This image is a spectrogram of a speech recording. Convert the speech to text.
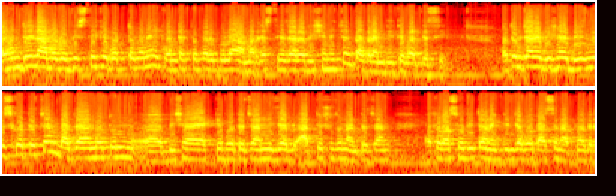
আলহামদুলিল্লাহ, আমার অফিস থেকে বর্তমানে এই কন্ট্যাক্ট পেপারগুলো আমার কাছ থেকে যারা বিষয় নিচ্ছেন, তাদের আমি দিতে পারতেছি। অতএব যারা বিষয়ে বিজনেস করতে চান বা যারা নতুন বিষয়ে অ্যাক্টিভ হতে চান নিজের আত্মীয় স্বজন আনতে চান, অথবা সৌদিতে অনেকদিন যাবত আছেন, আপনাদের,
